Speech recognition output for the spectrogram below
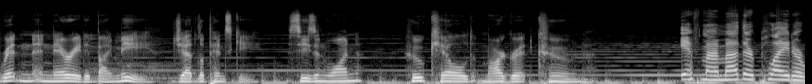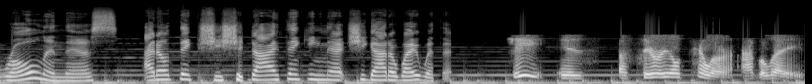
written and narrated by me, Jed Lipinski. Season 1 Who Killed Margaret Coon? If my mother played a role in this, I don't think she should die thinking that she got away with it. She is a serial killer, I believe.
